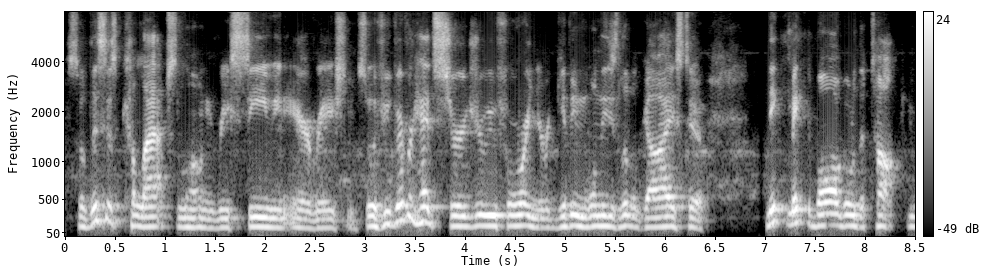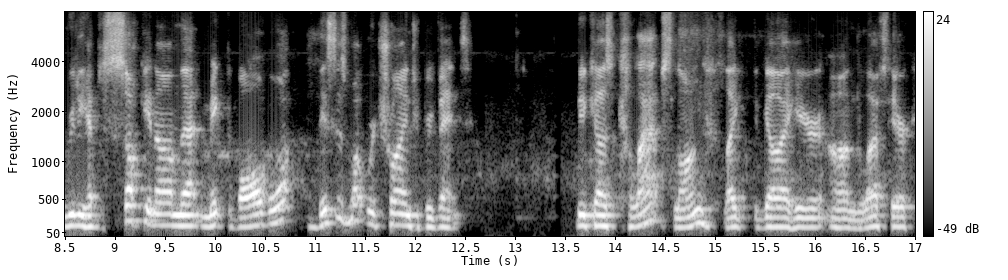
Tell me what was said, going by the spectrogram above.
So this is collapsed lung receiving aeration. So if you've ever had surgery before and you're giving one of these little guys to make, make the ball go to the top, you really have to suck in on that and make the ball go up. This is what we're trying to prevent. Because collapsed lung, like the guy here on the left here,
